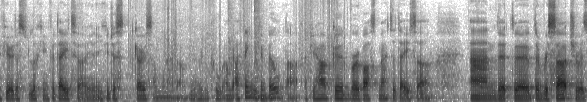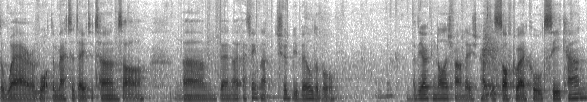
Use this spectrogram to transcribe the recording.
If you were just looking for data, you, know, you could just go somewhere. That would be really cool. I, mean, I think we can build that. If you have good, robust metadata, and that the, the researcher is aware of what the metadata terms are, um, then I, I, think that should be buildable. The Open Knowledge Foundation has this software called CKAN,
